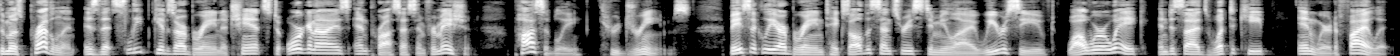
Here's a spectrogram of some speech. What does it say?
The most prevalent is that sleep gives our brain a chance to organize and process information, possibly through dreams. Basically, our brain takes all the sensory stimuli we received while we're awake and decides what to keep and where to file it.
